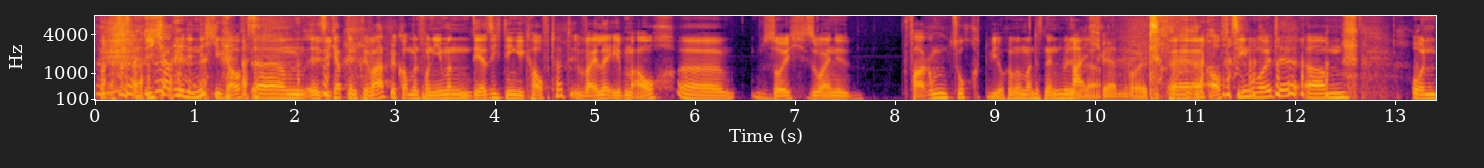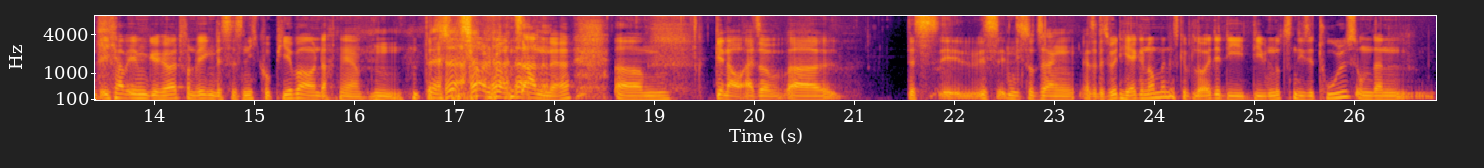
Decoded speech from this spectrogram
ich habe mir den nicht gekauft. Ähm, also ich habe den privat bekommen von jemandem, der sich den gekauft hat, weil er eben auch äh, solch so eine Farmzucht, wie auch immer man das nennen will, wollte. Äh, aufziehen wollte. Ähm, und ich habe eben gehört, von wegen, das ist nicht kopierbar und dachte mir, hm, das schauen wir uns an. Ne? Ähm, genau, also äh, das ist nicht sozusagen, also das wird hergenommen. Es gibt Leute, die, die nutzen diese Tools, um dann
